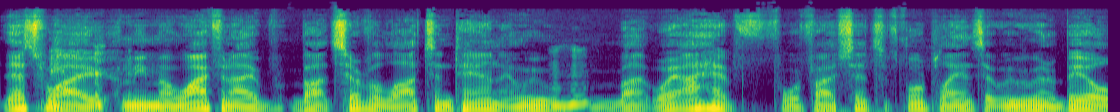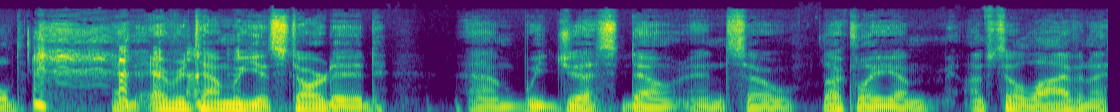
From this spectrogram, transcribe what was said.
that's why I mean, my wife and I bought several lots in town, and we Mm-hmm. bought. Well, I have four or five sets of floor plans that we were going to build, and every time we get started, um, we just don't. And so, luckily, I'm I'm still alive, and I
